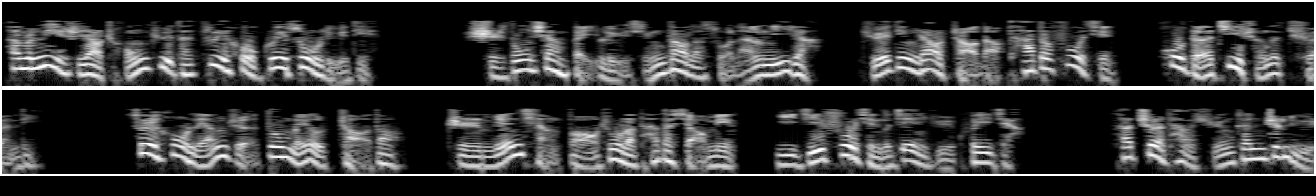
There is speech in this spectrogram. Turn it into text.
他们立誓要重聚在最后归宿旅店。史东向北旅行到了索兰尼亚，决定要找到他的父亲，获得继承的权利。最后，两者都没有找到，只勉强保住了他的小命以及父亲的剑与盔甲。他这趟寻根之旅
